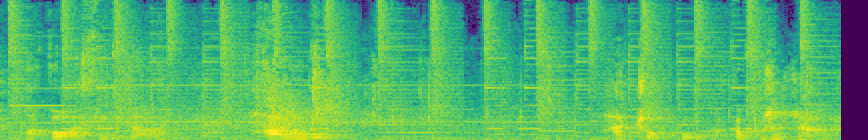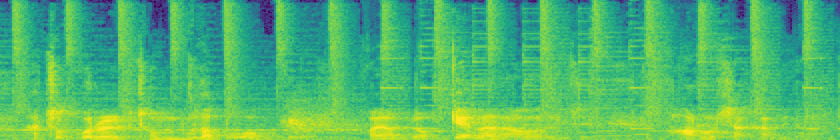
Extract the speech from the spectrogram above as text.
바꿔왔습니다. 바로 핫초코 아까 보셨죠? 핫초코를 전부 다 뽑아볼게요. 과연 몇 개나 나오는지 바로 시작합니다.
